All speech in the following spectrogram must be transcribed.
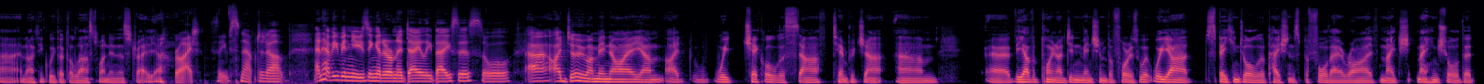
uh, and I think we got the last one in Australia. Right, so you've snapped it up. And have you been using it on a daily basis, or? Uh, I do. I mean, I um, I we check all the staff temperature. Um, uh, the other point I didn't mention before is we, we are speaking to all the patients before they arrive, sh- making sure that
